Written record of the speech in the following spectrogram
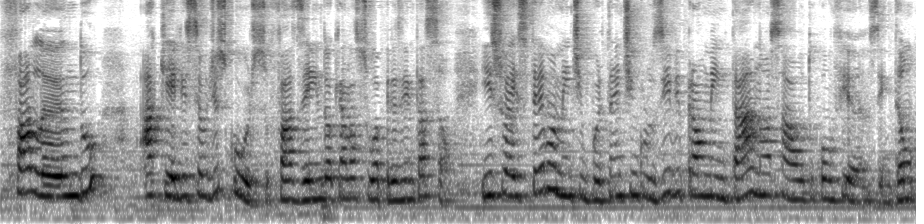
falando aquele seu discurso, fazendo aquela sua apresentação. Isso é extremamente importante, inclusive para aumentar a nossa autoconfiança. Então,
